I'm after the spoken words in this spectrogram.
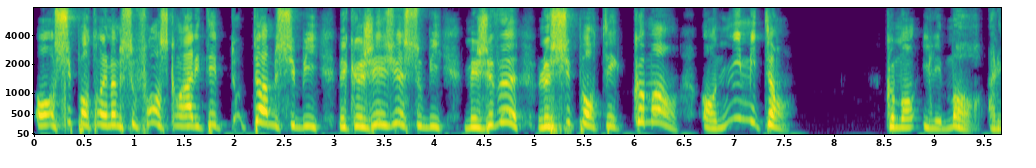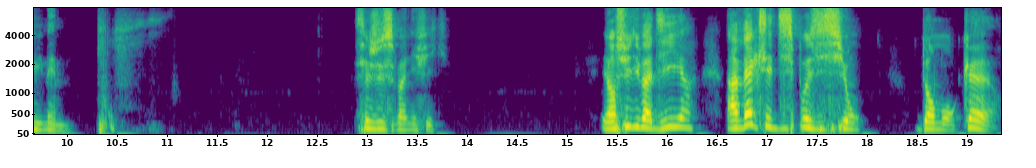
en, supportant les mêmes souffrances qu'en réalité tout homme subit, mais que Jésus a subi. Mais je veux le supporter. Comment? En imitant comment il est mort à lui-même. C'est juste magnifique. Et ensuite il va dire, avec ces dispositions dans mon cœur,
